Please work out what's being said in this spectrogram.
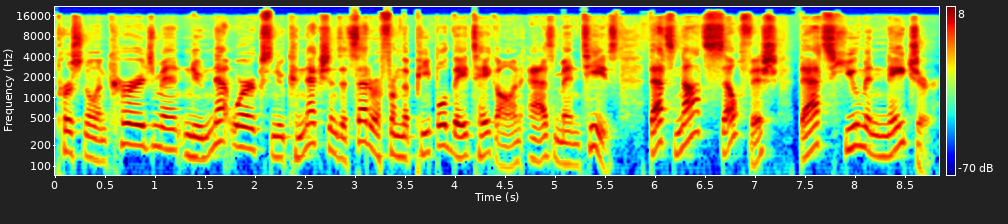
personal encouragement, new networks, new connections, etc. from the people they take on as mentees. That's not selfish, that's human nature.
